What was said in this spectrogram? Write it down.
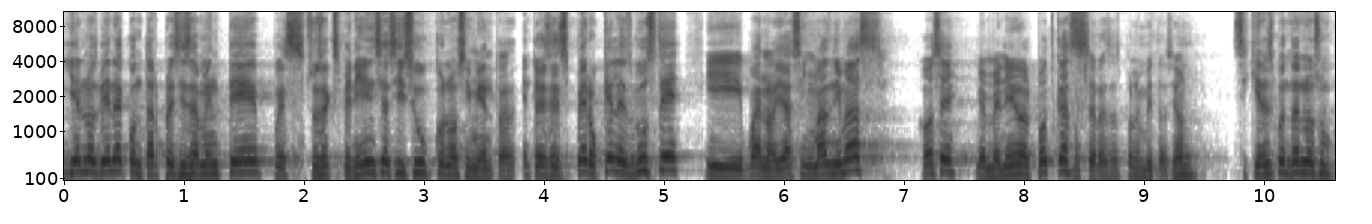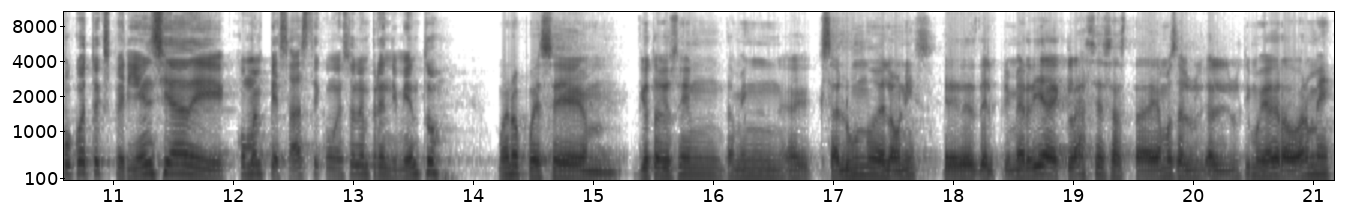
y él nos viene a contar precisamente pues, sus experiencias y su conocimiento. Entonces, espero que les guste y bueno, ya sin más ni más, José, bienvenido al podcast. Muchas gracias por la invitación. Si quieres contarnos un poco de tu experiencia, de cómo empezaste con eso del emprendimiento. Bueno, pues eh, yo todavía soy también exalumno de la UNIS. Eh, desde el primer día de clases hasta, digamos, el, último día de graduarme,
